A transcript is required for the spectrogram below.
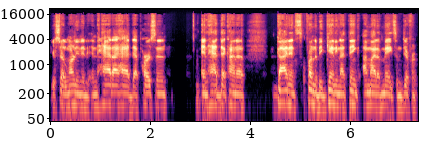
you're still learning it. And had I had that person and had that kind of guidance from the beginning, I think I might have made some different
